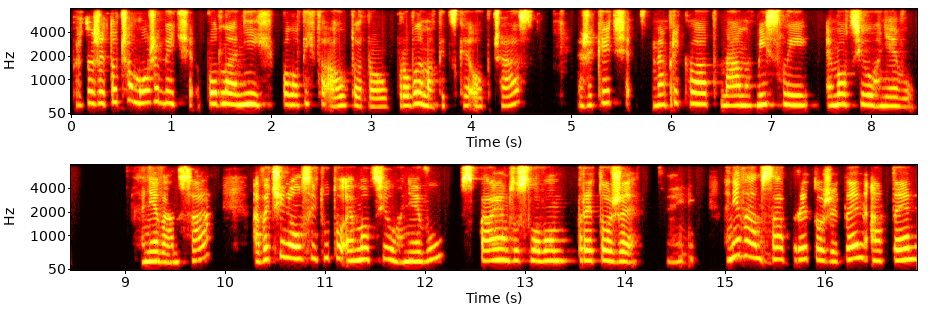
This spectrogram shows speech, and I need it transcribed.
Pretože to, čo môže byť podľa nich, podľa týchto autorov problematické občas, že keď napríklad mám v mysli emóciu hnevu, hnevám sa a väčšinou si túto emóciu hnevu spájam so slovom pretože. Hnevám sa, pretože ten a ten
